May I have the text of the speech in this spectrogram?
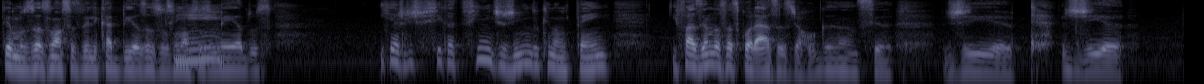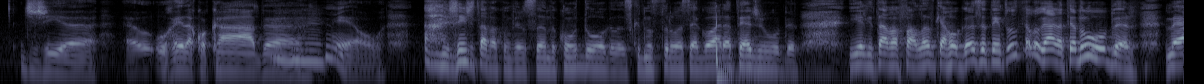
temos as nossas delicadezas, os Sim. nossos medos. E a gente fica fingindo que não tem e fazendo essas coraças de arrogância, de. de. de. eh, o rei da cocada. Meu. A gente estava conversando com o Douglas, que nos trouxe agora até de Uber. E ele estava falando que a arrogância tem em tudo que é lugar, até no Uber, né?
